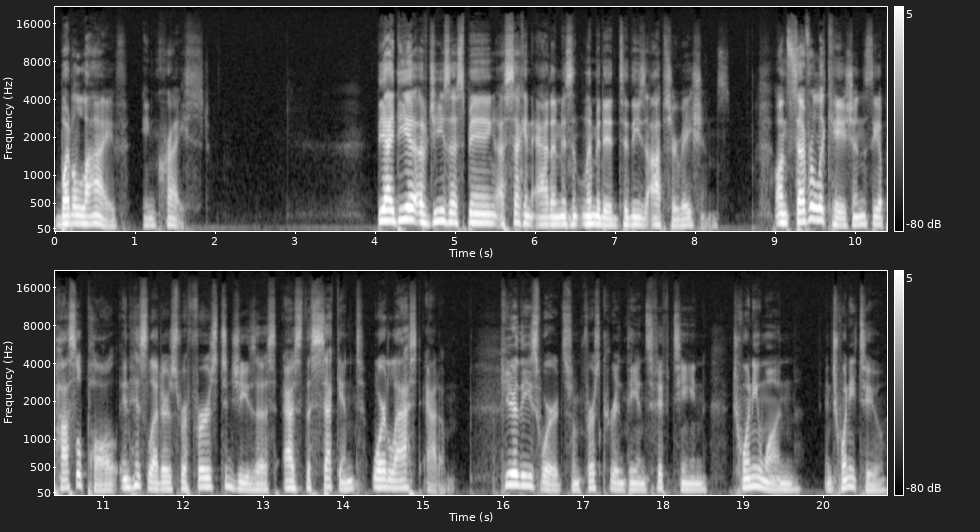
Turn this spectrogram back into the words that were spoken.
but alive in Christ. The idea of Jesus being a second Adam isn't limited to these observations. On several occasions, the Apostle Paul, in his letters, refers to Jesus as the second or last Adam. Hear these words from 1 Corinthians 15 21 and 22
